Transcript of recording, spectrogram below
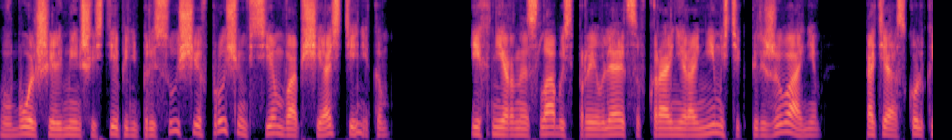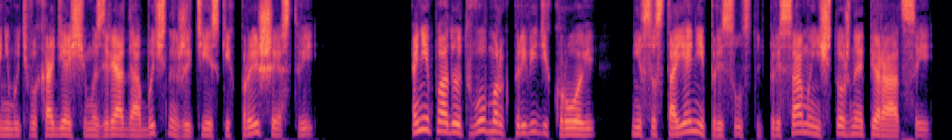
в большей или меньшей степени присущее, впрочем, всем вообще астеникам. Их нервная слабость проявляется в крайней ранимости к переживаниям, хотя сколько-нибудь выходящим из ряда обычных житейских происшествий. Они падают в обморок при виде крови, не в состоянии присутствовать при самой ничтожной операции,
